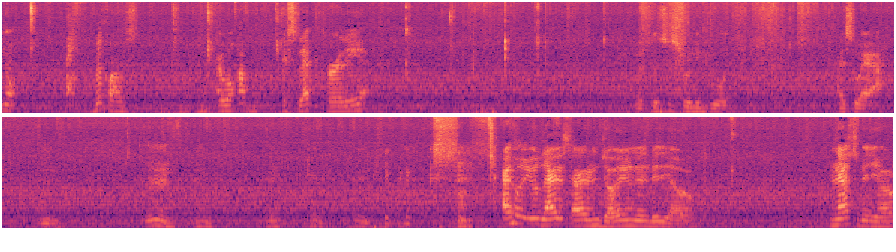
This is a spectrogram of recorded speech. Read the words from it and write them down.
No, because I woke up, I slept early But this is really good. I swear. Mm. Mm. Mm. Mm. Mm. I hope you guys are enjoying this video. Next video,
